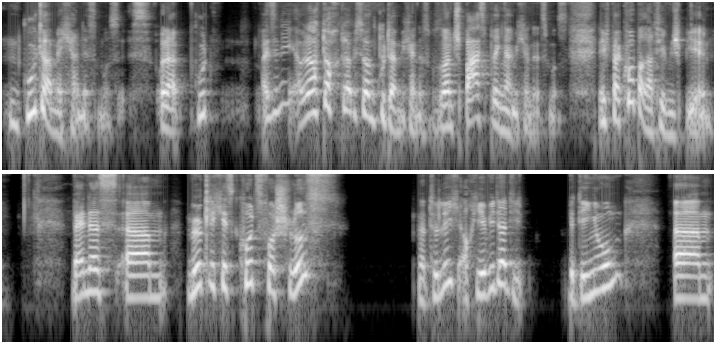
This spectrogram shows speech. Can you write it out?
ein guter Mechanismus ist. Oder gut, weiß ich nicht, aber doch, doch glaube ich, so ein guter Mechanismus, so ein spaßbringender Mechanismus. Nämlich bei kooperativen Spielen. Wenn es ähm, möglich ist, kurz vor Schluss, natürlich, auch hier wieder die Bedingung, ähm,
